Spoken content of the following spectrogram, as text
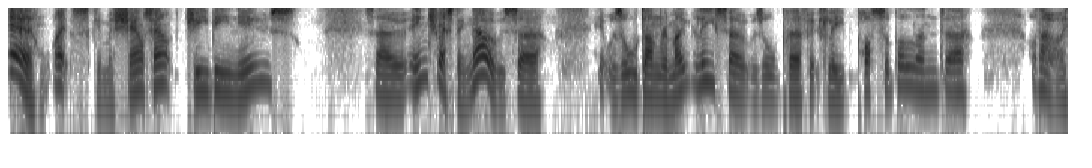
Yeah, let's give them a shout out. GB News. So interesting. No, it was uh, it was all done remotely, so it was all perfectly possible. And uh, although I,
